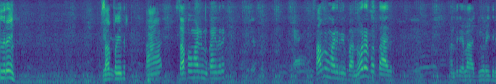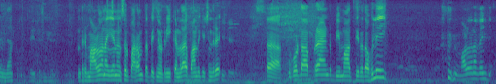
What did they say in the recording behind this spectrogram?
ಇಂದ್ರಿ? ಸಪ್ಪಗೈತ್ರಿ ಆ ಸಪ್ಪಗೆ ಮಾಡಿರಿ ಮುಖ ಇಂದ್ರಿ? ಸಪ್ಪಗೆ ಮಾಡಿರಿಪ್ಪ ನೋಡ್ರ ಗೊತ್ತಾದ್ರಿ ಅಂದ್ರೆ ಎಲ್ಲ ಜೋರ್ ಐತ್ರಿ ಅಂದ್ರೆ ಮಾಡುವನಾಗ ಏನು ಸ್ವಲ್ಪ ಆರಾಮ್ ತಪ್ಪೈತಿ ನೋಡ್ರಿ ಈ ಕನ್ನಡ ಬಾಂಧಕೇಶ್ ಅಂದ್ರೆ ಕುಬೋಟಾ ಬ್ರ್ಯಾಂಡ್ ಭೀಮಾ ತೀರದ ಹುಲಿ. ಮಾಡುವನ ಬೆಂಕಿ.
